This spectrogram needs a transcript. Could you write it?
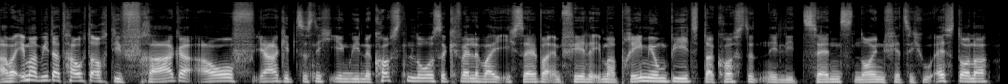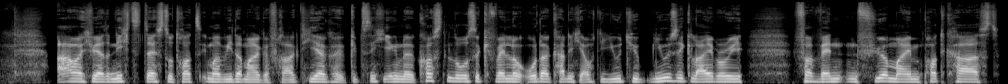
Aber immer wieder taucht auch die Frage auf, ja, gibt es nicht irgendwie eine kostenlose Quelle, weil ich selber empfehle immer Premium Beat, da kostet eine Lizenz 49 US-Dollar. Aber ich werde nichtsdestotrotz immer wieder mal gefragt, hier gibt es nicht irgendeine kostenlose Quelle oder kann ich auch die YouTube Music Library verwenden für meinen Podcast?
